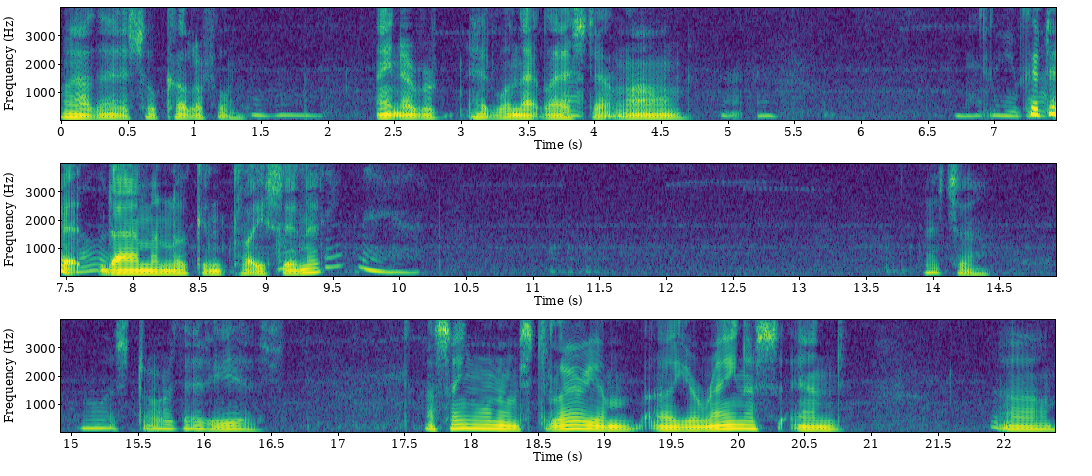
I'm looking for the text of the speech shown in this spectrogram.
Wow, that is so colorful. Mhm. I ain't never had one that last that Uh-uh. long. Uh-uh. That many Look at that colors. diamond looking place in I've it. seen that. That's a, don't know what star that is. I seen one on Stellarium, uh, Uranus, and um,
